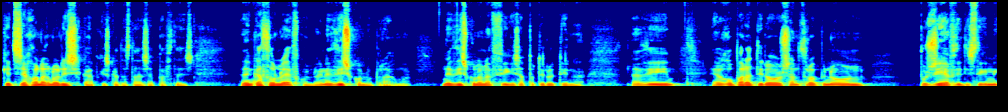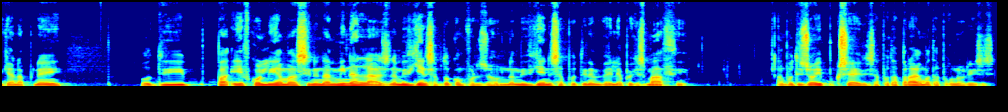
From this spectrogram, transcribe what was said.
Και τις έχω αναγνωρίσει κάποιες καταστάσεις από αυτές. Δεν είναι καθόλου εύκολο. Είναι δύσκολο πράγμα. Είναι δύσκολο να φύγεις από τη ρουτίνα. Δηλαδή, εγώ παρατηρώ ως ανθρώπινο όν που ζει αυτή τη στιγμή και αναπνέει, ότι η ευκολία μας είναι να μην αλλάζει, να μην βγαίνεις από το comfort zone, να μην βγαίνεις από την εμβέλεια που έχεις μάθει, από τη ζωή που ξέρεις, από τα πράγματα που γνωρίζεις.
